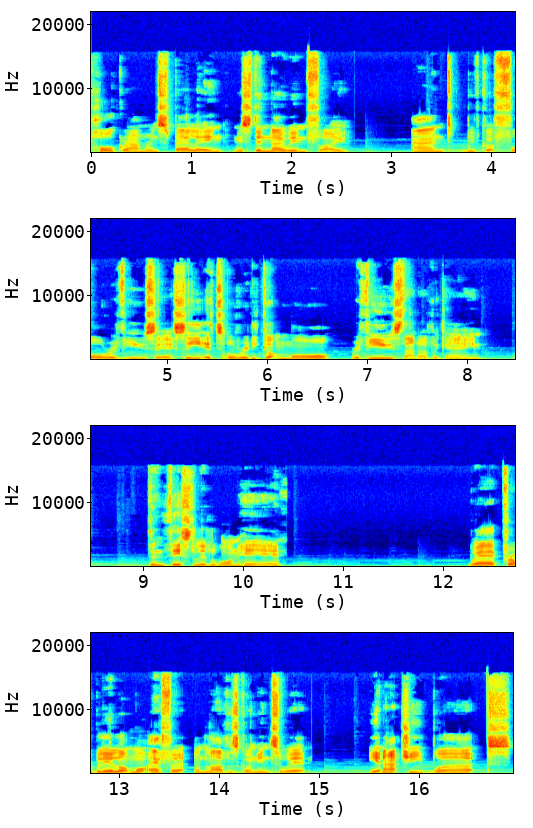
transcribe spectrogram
Poor grammar and spelling, Mr. No info. And we've got four reviews here. See, it's already got more reviews, that other game, than this little one here. Where probably a lot more effort and love has gone into it. It actually works.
